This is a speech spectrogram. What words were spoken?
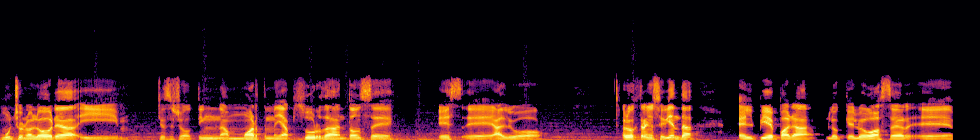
mucho no logra y qué sé yo, tiene una muerte media absurda, entonces es eh, algo, algo extraño. Se vienda el pie para lo que luego va a ser eh,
